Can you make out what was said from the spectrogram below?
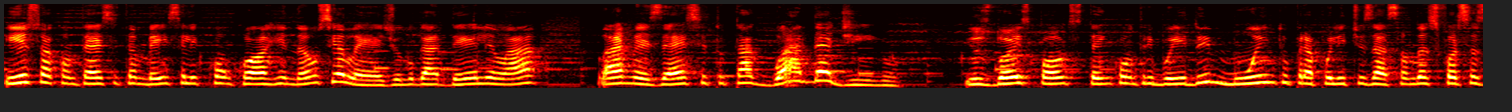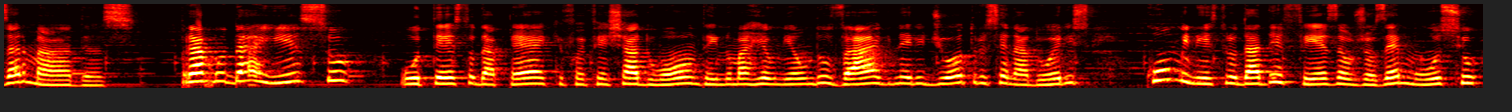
Isso acontece também se ele concorre e não se elege. O lugar dele lá, lá no exército tá guardadinho. E os dois pontos têm contribuído e muito para a politização das Forças Armadas. Para mudar isso, o texto da PEC foi fechado ontem numa reunião do Wagner e de outros senadores com o ministro da Defesa, o José Múcio,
